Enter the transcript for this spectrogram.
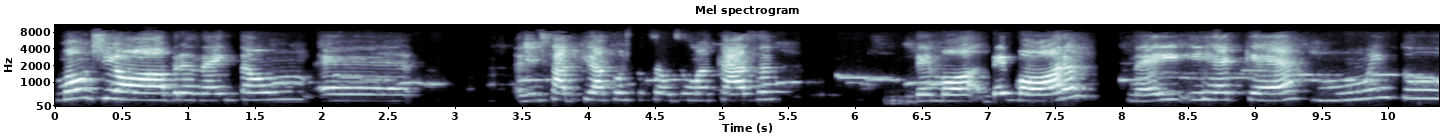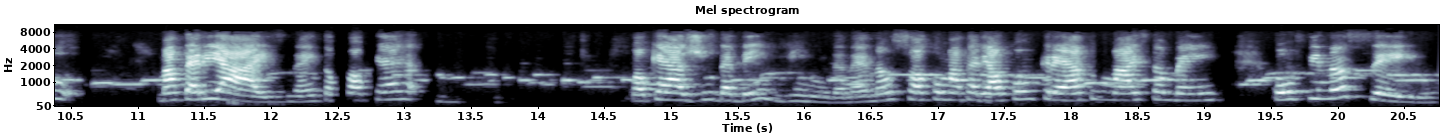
mão de obra, né? Então, é, a gente sabe que a construção de uma casa demora, demora né? E, e, requer muito materiais, né? Então, qualquer, qualquer ajuda é bem-vinda, né? Não só com material concreto, mas também com financeiro.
